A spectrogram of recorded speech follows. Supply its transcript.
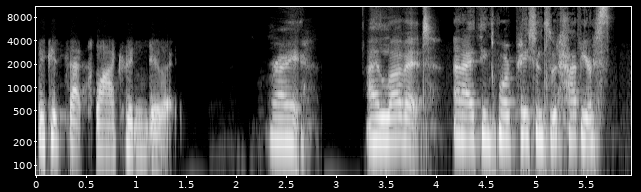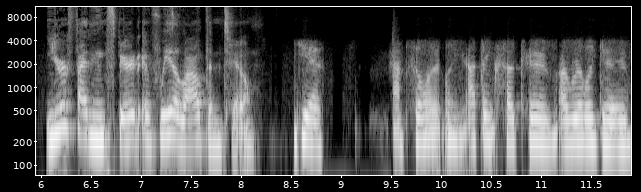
because that's why I couldn't do it. Right. I love it. And I think more patients would have your your fighting spirit if we allowed them to. Yes, absolutely. I think so too. I really do.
